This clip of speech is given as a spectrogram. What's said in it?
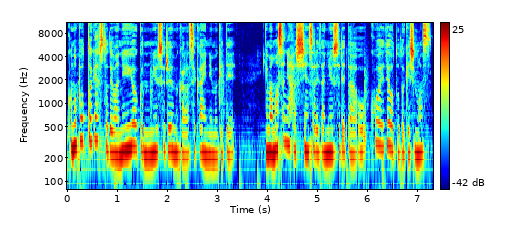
このポッドキャストではニューヨークのニュースルームから世界に向けて今まさに発信されたニュースレターを声でお届けします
